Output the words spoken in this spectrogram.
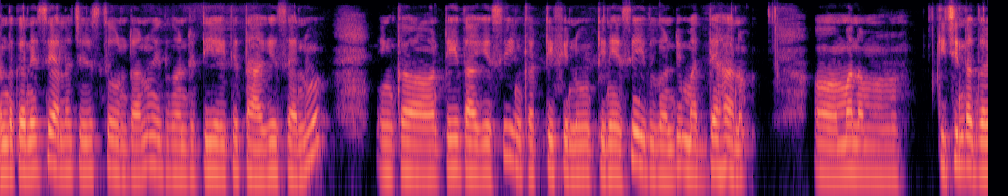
అందుకనేసి అలా చేస్తూ ఉంటాను. ఇదిగోండి టీ అయితే తాగేశాను. ఇంకా టీ తాగేసి ఇంకా టిఫిన్ తినేసి ఇదిగోండి మధ్యాహ్నం. మనం కిచెన్ దగ్గర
